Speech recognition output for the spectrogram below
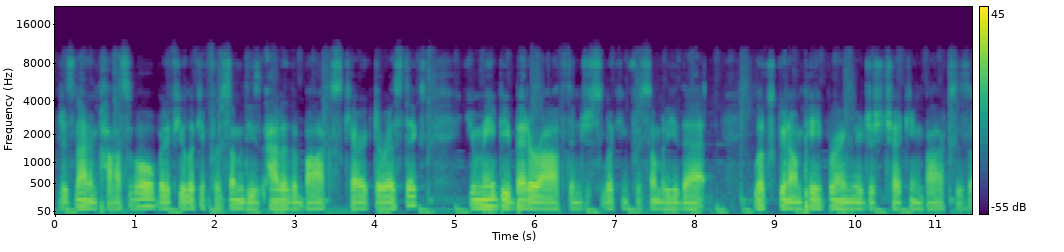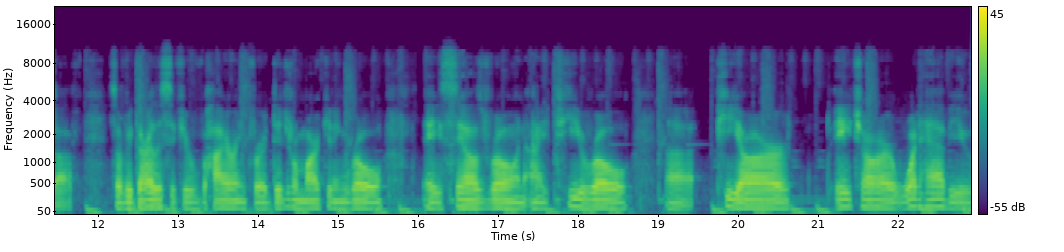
but it's not impossible. But if you're looking for some of these out of the box characteristics, you may be better off than just looking for somebody that looks good on paper and you're just checking boxes off. So, regardless if you're hiring for a digital marketing role, a sales role, an IT role, uh, PR, HR, what have you,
